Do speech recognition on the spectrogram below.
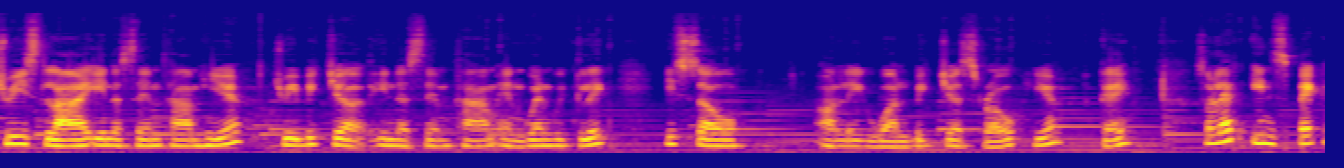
three slides in the same time here three picture in the same time and when we click it show only one picture row here okay? So let's inspect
